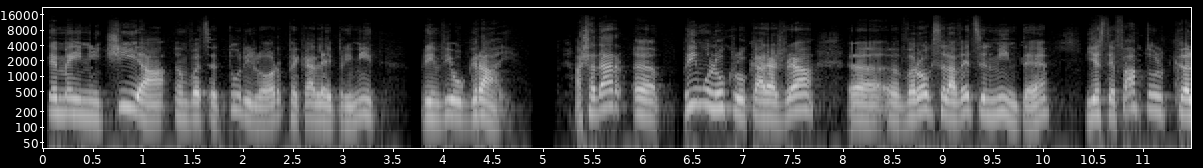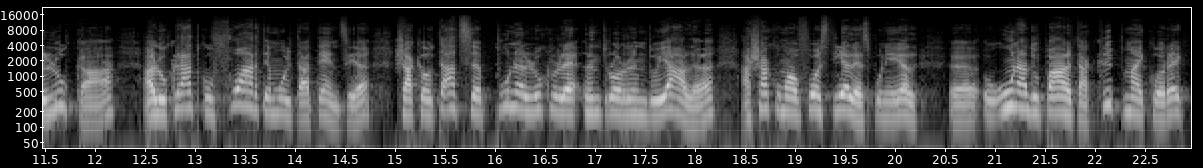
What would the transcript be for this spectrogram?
temeinicia învățăturilor pe care le-ai primit prin viu grai. Așadar, ă, primul lucru care aș vrea, ă, vă rog să-l aveți în minte, este faptul că Luca a lucrat cu foarte multă atenție și a căutat să pună lucrurile într-o rânduială, așa cum au fost ele, spune el, ă, una după alta, cât mai corect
